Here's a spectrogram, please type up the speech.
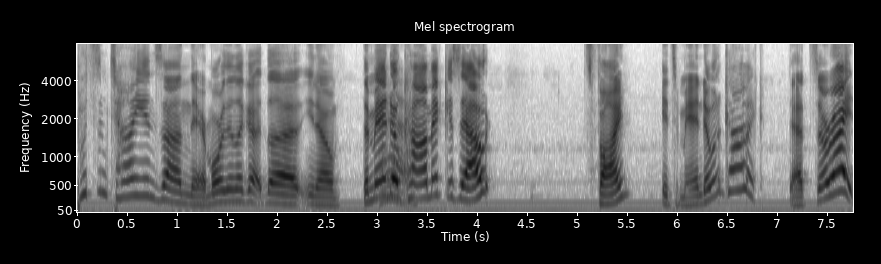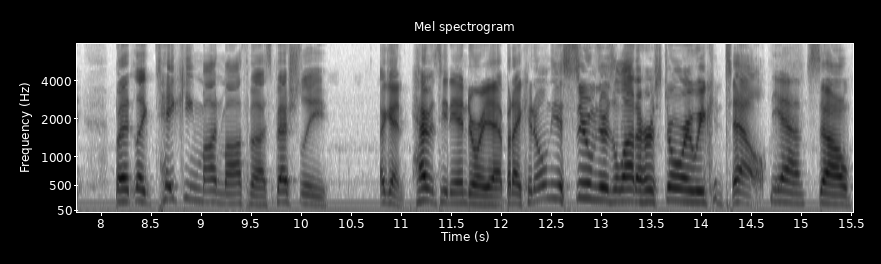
Put some tie-ins on there. More than like a, the you know the Mando Yeah. comic is out. It's fine. It's Mando and comic. That's all right. But like taking Mon Mothma, especially, again, haven't seen Andor yet, but I can only assume there's a lot of her story we can tell. Yeah. So,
